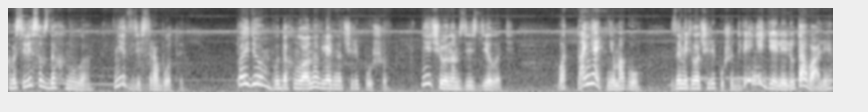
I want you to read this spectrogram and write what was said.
Василиса вздохнула. Нет здесь работы. Пойдем, выдохнула заметила черепуша. Две недели лютовали,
